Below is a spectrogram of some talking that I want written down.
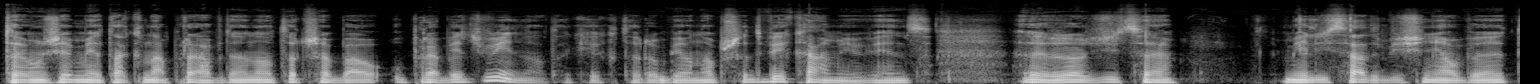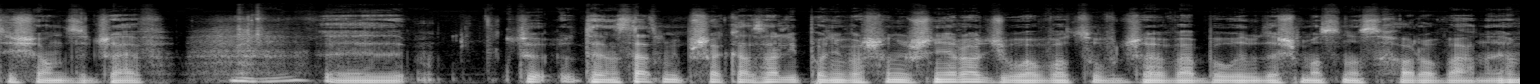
tę ziemię tak naprawdę, no to trzeba uprawiać wino, tak jak to robiono przed wiekami, więc rodzice mieli sad wiśniowy, tysiąc drzew. Y, tu- Ten sad mi przekazali, ponieważ on już nie rodził owoców drzewa, były dość mocno schorowane.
